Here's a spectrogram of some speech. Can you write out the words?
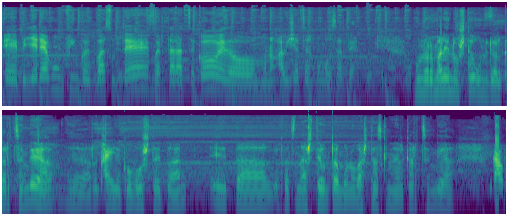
e, bilere egun finkoik bazute, bertaratzeko edo, bueno, abisatzen jungo zate? Bu normalen ostegun alkartzen geha, e, arretxaineko bai. bostetan, eta gertatzen aste honetan, bueno, baste azkenen elkartzen gea. Gaur,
